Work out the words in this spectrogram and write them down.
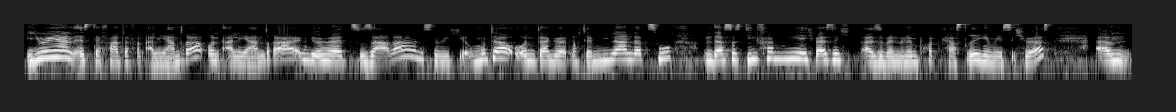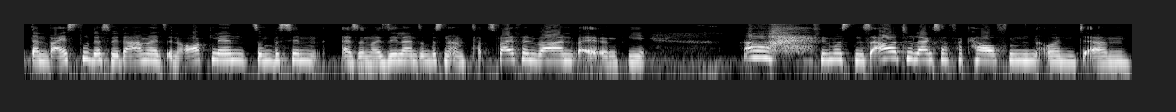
Julian ist der Vater von Alejandra und Alejandra gehört zu Sarah, das ist nämlich ihre Mutter und da gehört noch der Milan dazu und das ist die Familie. Ich weiß nicht, also wenn du den Podcast regelmäßig hörst, ähm, dann weißt du, dass wir damals in Auckland so ein bisschen, also in Neuseeland so ein bisschen am Verzweifeln waren, weil irgendwie ah, wir mussten das Auto langsam verkaufen und ähm,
